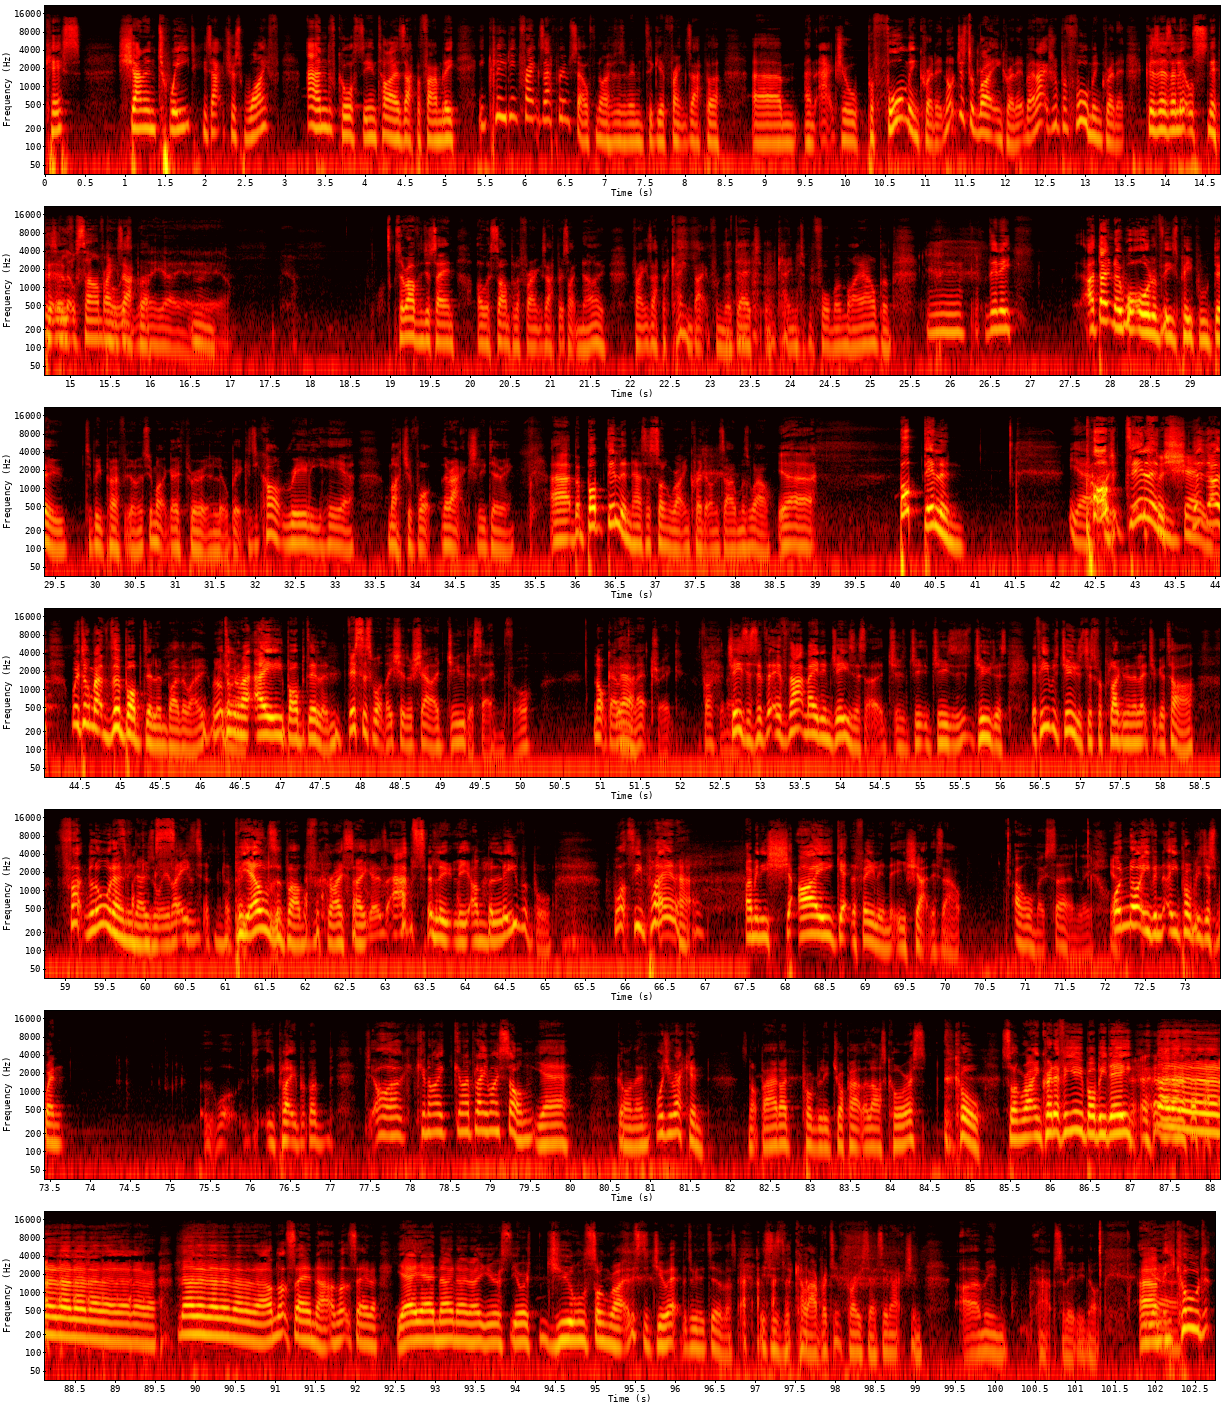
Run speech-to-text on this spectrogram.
Kiss, Shannon Tweed, his actress wife, and of course the entire Zappa family, including Frank Zappa himself. Nice of him to give Frank Zappa um, an actual performing credit, not just a writing credit, but an actual performing credit, because there's a little snippet There's a of little sample. Frank Zappa. there? Yeah, yeah, yeah, yeah. So rather than just saying, "Oh, a sample of Frank Zappa," it's like, no, Frank Zappa came back from the dead and came to perform on my album. Mm, did he? I don't know what all of these people do. To be perfectly honest, we might go through it in a little bit because you can't really hear much of what they're actually doing. Uh, but Bob Dylan has a songwriting credit on his album as well. Yeah. Bob Dylan. Yeah. Bob for- Dylan. For shame. We're talking about the Bob Dylan, by the way. We're not talking about a Bob Dylan. This is what they should have shouted Judas at him for. Not going Yeah. electric. Fucking. Jesus, if if that made him Jesus, uh, J- J- Jesus, Judas. If he was Judas just for plugging an electric guitar, fuck Lord only knows what he like. Beelzebub, for Christ's sake, it's absolutely unbelievable. What's he playing at? I mean, he. Sh- I get the feeling that he shut this out, Oh, almost certainly. Yeah. or not even. He probably just went. What, he played. but- but- Oh, can I can I play my song? Yeah, go on then. What do you reckon? It's not bad. I'd probably drop out the last chorus. Cool. Songwriting credit for you, Bobby D. No, no, no, no, no, no, no, no, no, no, no, no, no, no, no, no, no, no. No. I'm not saying that. I'm not saying that. Yeah, yeah, no, no, no. You're you're a dual songwriter. This is a duet between the two of us. This is the collaborative process in action. I mean, absolutely not. Um, Yeah. He called.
